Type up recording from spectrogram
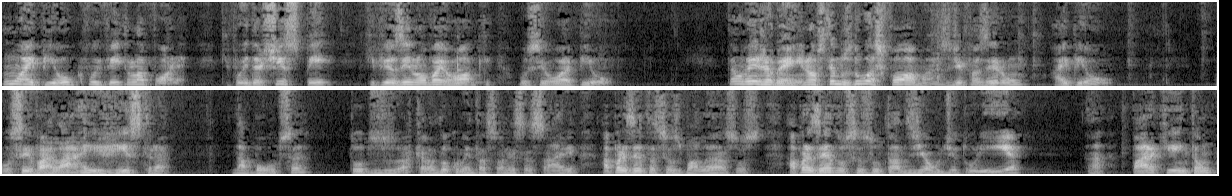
um IPO que foi feito lá fora, que foi da XP, que fez em Nova York o seu IPO. Então veja bem, nós temos duas formas de fazer um IPO. Você vai lá, registra na bolsa toda aquela documentação necessária, apresenta seus balanços, apresenta os resultados de auditoria, tá? para que então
